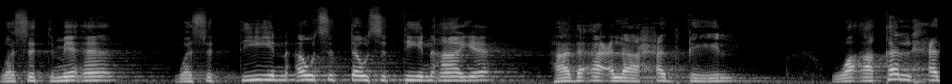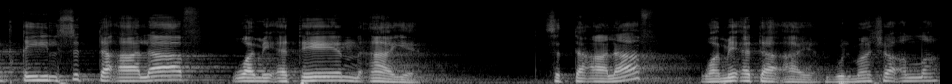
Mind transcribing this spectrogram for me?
وستمائة وستين أو ستة وستين آية هذا أعلى حد قيل وأقل حد قيل ستة آلاف ومئتين آية. ستة آلاف ومئة آية. تقول ما شاء الله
